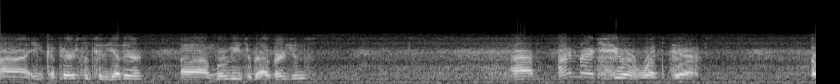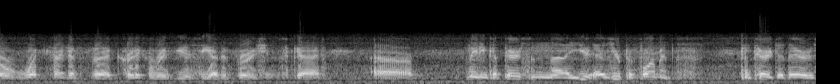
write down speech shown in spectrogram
uh, in comparison to the other uh, movies or uh, versions? Um, I'm not sure what uh, oh, what kind of uh, critical reviews the other versions got. Um, I mean, in comparison, uh, you, as your performance compared to theirs.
